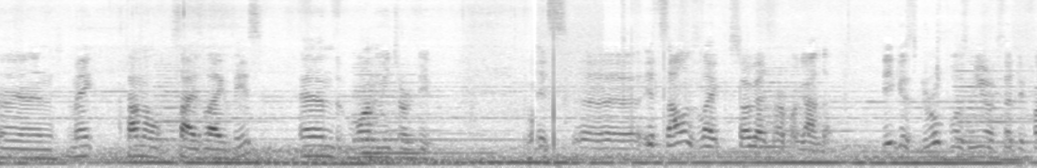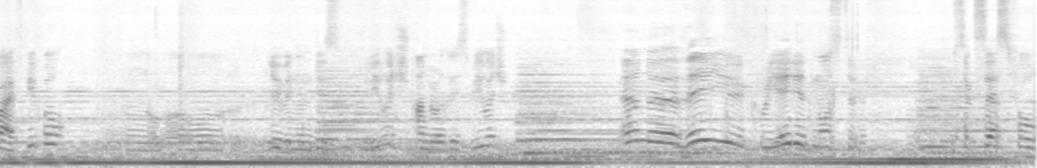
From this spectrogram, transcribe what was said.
and make tunnel size like this and one meter deep. It's uh, it sounds like Soviet propaganda. Biggest group was near 35 people mm, living in this village, under this village, and uh, they created most successful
